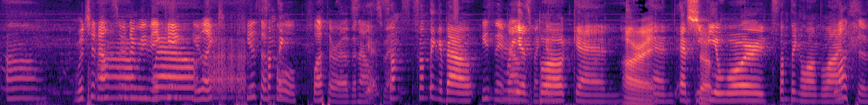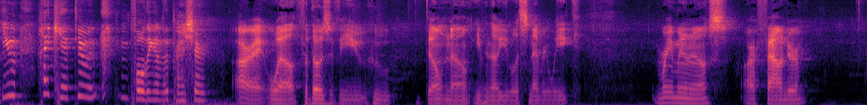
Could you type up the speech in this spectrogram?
Um, Which announcement Uh, are we making? well, you like uh, he has a whole plethora of yeah, announcements. some, something about He's the Maria's announcement guy. book and All right. and MTV so- Awards, something along the line. Lots of- you. I can't do it. I'm folding under the pressure. All right. Well, for those of you who don't know, even though you listen every week, Maria Menounos, our founder,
